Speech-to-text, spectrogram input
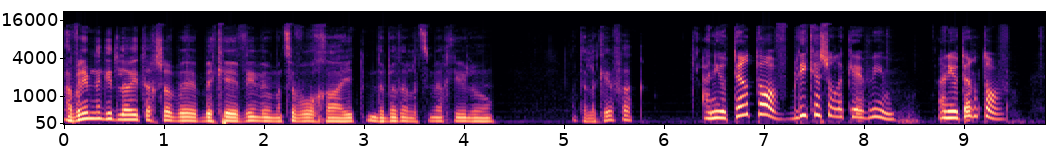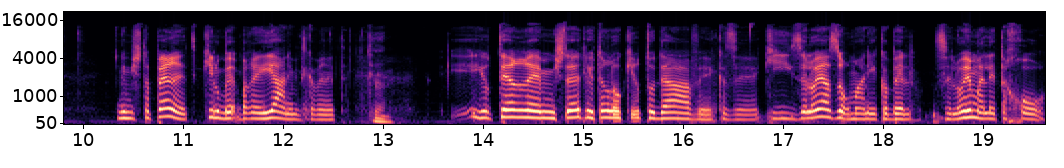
אבל אם נגיד לא היית עכשיו בכאבים ובמצב רוח רע, היית מדברת על עצמך כאילו, את על הכיפאק? אני יותר טוב, בלי קשר לכאבים. אני יותר טוב. אני משתפרת, כאילו בראייה, אני מתכוונת. כן. יותר, אה, משתדלת לי יותר להכיר תודה וכזה, כי זה לא יעזור מה אני אקבל, זה לא ימלא את החור.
